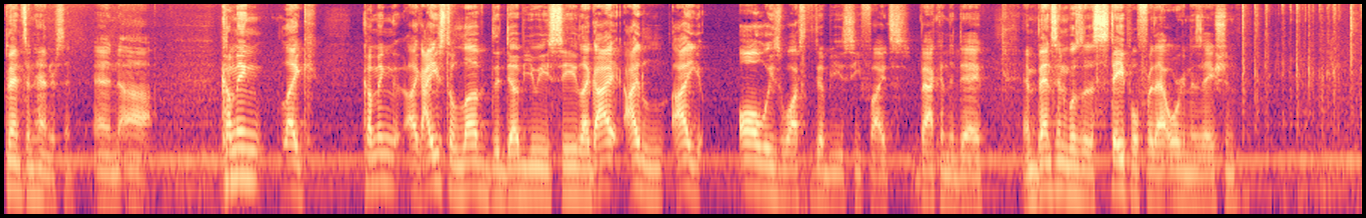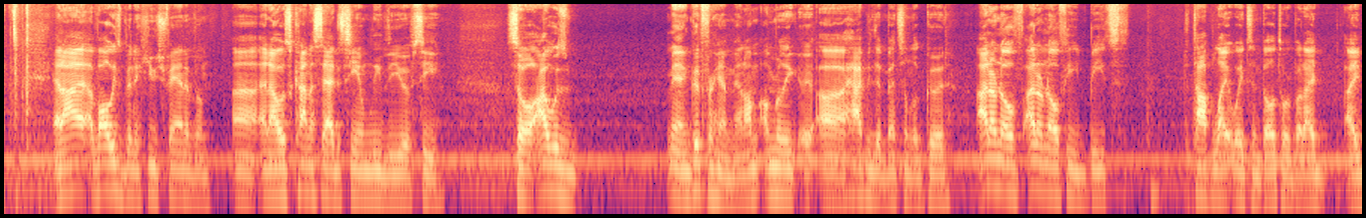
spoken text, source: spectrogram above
Benson Henderson. And uh, coming like coming like I used to love the WEC. Like I I I always watched the WEC fights back in the day, and Benson was a staple for that organization. And I, have always been a huge fan of him, uh, and I was kind of sad to see him leave the UFC. So I was, man, good for him, man. I'm, I'm really uh, happy that Benson looked good. I don't know if I don't know if he beats the top lightweights in Bellator, but I I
